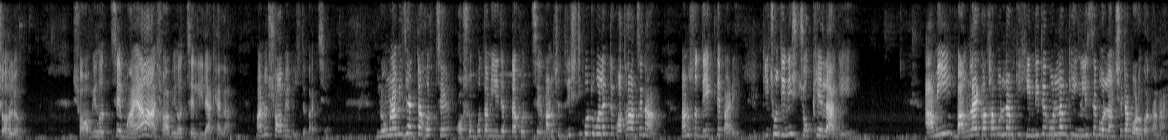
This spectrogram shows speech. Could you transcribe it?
চলো, সবই হচ্ছে মায়া, সবই হচ্ছে লীলা খেলা। মানুষ সবই বুঝতে পারছে। নোংরামি যে একটা হচ্ছে, অসভ্যতা একটা হচ্ছে, মানুষের দৃষ্টিকটু বলে একটা কথা আছে না? মানুষ তো দেখতে পারে, কিছু জিনিস চোখে লাগে। আমি বাংলায় কথা বললাম কি হিন্দিতে বললাম কি ইংলিশে বললাম সেটা বড় কথা নয়।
